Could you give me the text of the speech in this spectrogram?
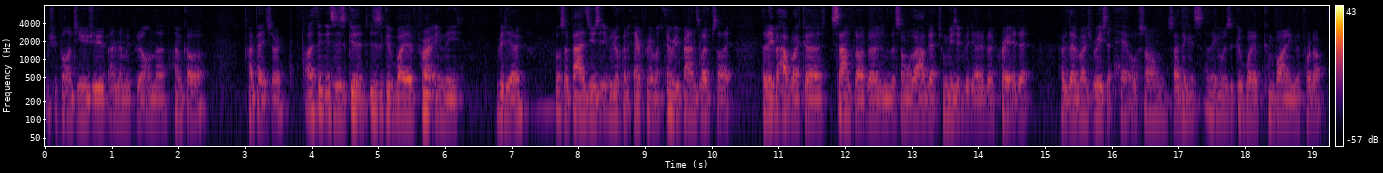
which we put onto YouTube, and then we put it on the home cover, home page. Sorry, I think this is good. This is a good way of promoting the video. Lots of bands use it. If you look on every every band's website, they'll either have like a SoundCloud version of the song, or they'll have the actual music video. They've created it over their most recent hit or song. So I think it's I think it was a good way of combining the product,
